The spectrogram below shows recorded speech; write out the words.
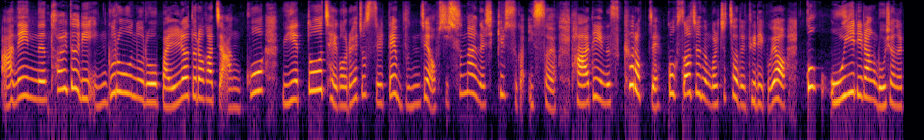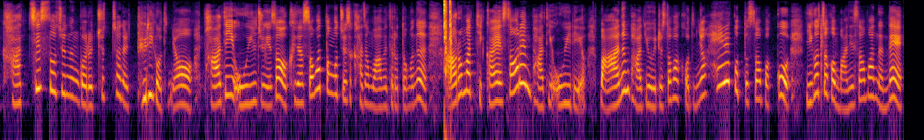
안에 있는 털들이 ingrown으로 말려 들어가지 않고 위에 또 제거를 해줬을 때 문제없이 순환을 시킬 수가 있어요. 바디에 있는 스크럽제 꼭 써주는 걸 추천을 드리고요. 꼭 오일이랑 로션을 같이 써주는 거를 추천을 드리거든요. 바디 오일 중에서 그냥 써봤던 것 중에서 가장 마음에 들었던 거는 아로마티카의 Serene 바디 오일이에요. 많은 바디 오일을 써봤거든요. 해외 것도 써봤고 이것저것 많이 써봤는데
